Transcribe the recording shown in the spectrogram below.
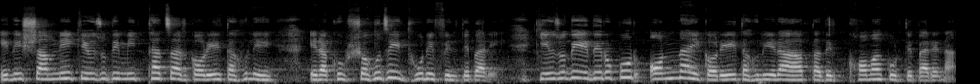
এদের সামনে কেউ যদি মিথ্যাচার করে, তাহলে এরা খুব সহজেই ধরে ফেলতে পারে। কেউ যদি এদের ওপর অন্যায় করে, তাহলে এরা তাদের ক্ষমা করতে পারে না।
